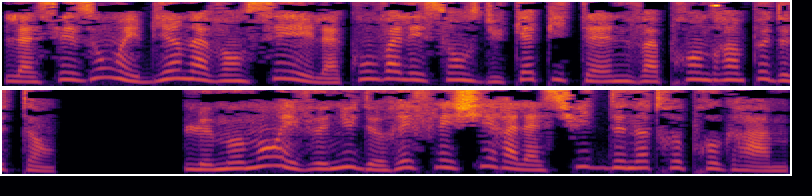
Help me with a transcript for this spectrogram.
La saison est bien avancée et la convalescence du capitaine va prendre un peu de temps. Le moment est venu de réfléchir à la suite de notre programme.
